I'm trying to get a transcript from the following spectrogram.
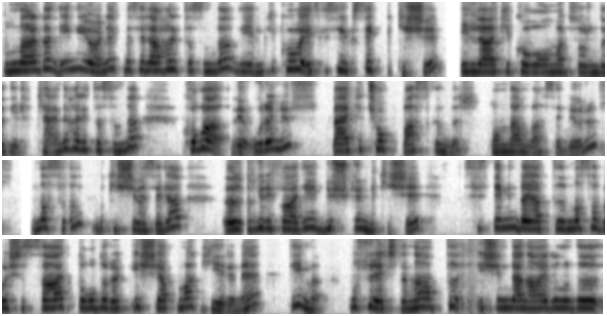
Bunlardan en iyi örnek mesela haritasında diyelim ki kova etkisi yüksek bir kişi. İlla ki kova olmak zorunda değil. Kendi haritasında kova ve Uranüs belki çok baskındır. Ondan bahsediyoruz. Nasıl? Bu kişi mesela özgür ifadeye düşkün bir kişi. Sistemin dayattığı masa başı saat doldurarak iş yapmak yerine değil mi? bu süreçte ne yaptı? İşinden ayrıldı,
